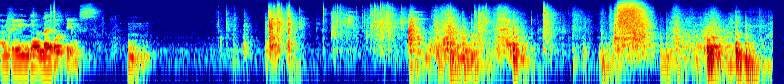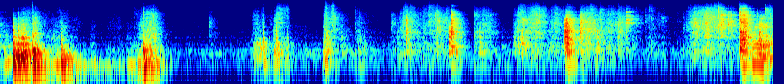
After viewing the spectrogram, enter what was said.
I'm doing the Lego things. Hmm. Hmm.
